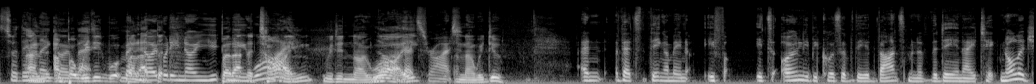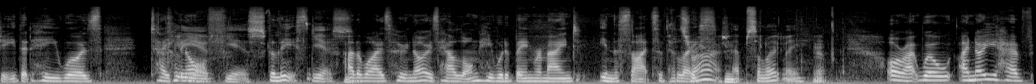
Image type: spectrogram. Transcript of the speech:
So then And- they go and- but back. we did, But but at the- nobody know you- But at the why. time, we didn't know why. No, why. that's right. And now we do. And that's the thing. I mean, if it's only because of the advancement of the DNA technology that he was taken Cleared, off yes. the list. Yes. Otherwise, who knows how long he would have been remained in the sights of That's police. right, mm. absolutely. Yeah. All right. Well, I know you have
